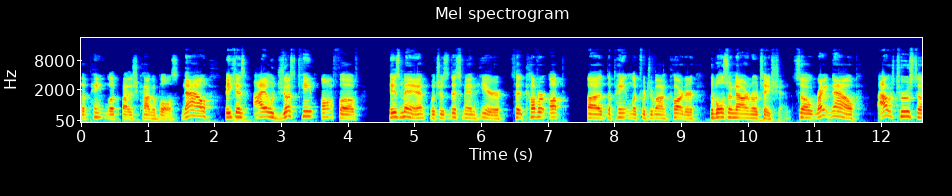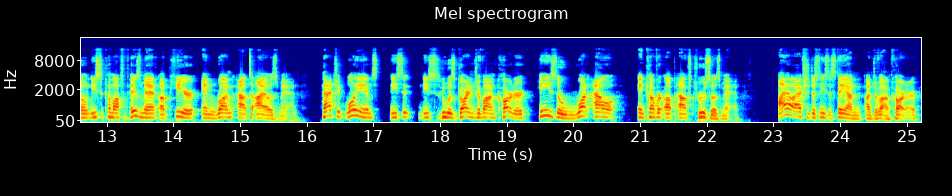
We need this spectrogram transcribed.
the paint look by the Chicago Bulls. Now, because Ayo just came off of his man, which is this man here, to cover up uh, the paint look for Jevon Carter, the Bulls are now in rotation. So right now, Alex Caruso needs to come off of his man up here and run out to Ayo's man. Patrick Williams needs to needs who was guarding Jevon Carter. He needs to run out and cover up Alex Caruso's man. Ayo actually just needs to stay on on Jevon Carter.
